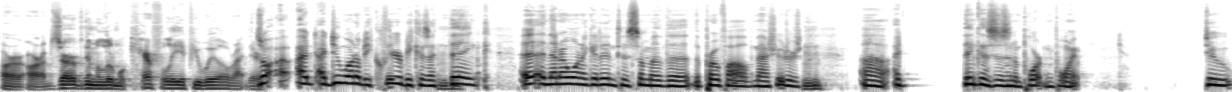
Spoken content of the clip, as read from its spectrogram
or, or observe them a little more carefully, if you will, right there. So I, I- I do want to be clear because I Mm-hmm. think, and then I want to get into some of the the profile of mass shooters. Mm-hmm. Uh, I think this is an important point to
